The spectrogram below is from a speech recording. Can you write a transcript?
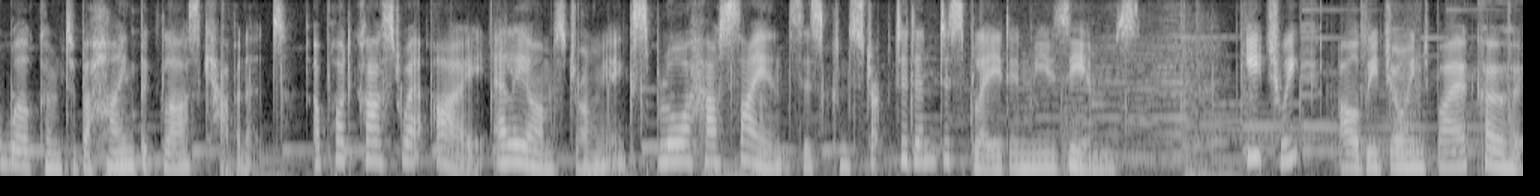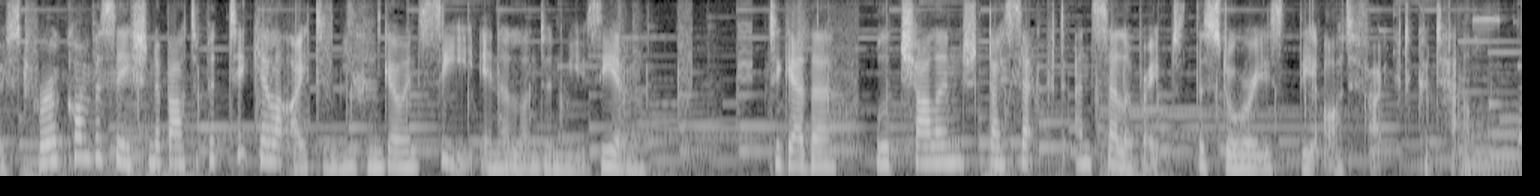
welcome to Behind the Glass Cabinet, a podcast where I, Ellie Armstrong, explore how science is constructed and displayed in museums. Each week, I'll be joined by a co host for a conversation about a particular item you can go and see in a London museum. Together, we'll challenge, dissect, and celebrate the stories the artefact could tell.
